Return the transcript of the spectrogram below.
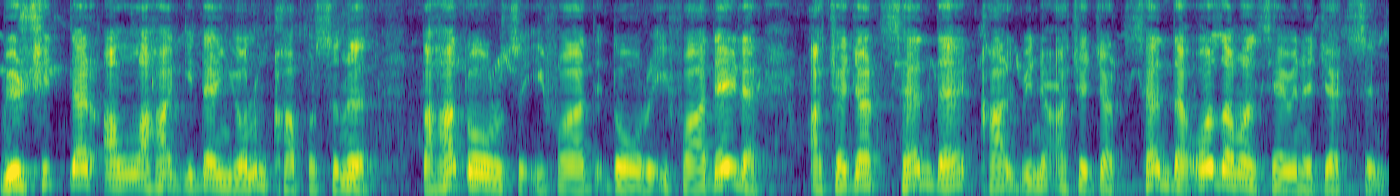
Mürşitler Allah'a giden yolun kapısını daha doğrusu ifade doğru ifadeyle açacak. Sen de kalbini açacak. Sen de o zaman sevineceksin.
